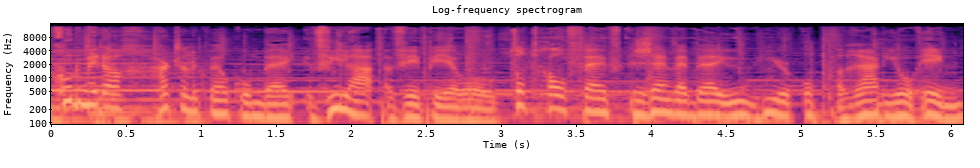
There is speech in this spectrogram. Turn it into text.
Goedemiddag, hartelijk welkom bij Villa VPRO. Tot half vijf zijn wij bij u hier op Radio 1.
